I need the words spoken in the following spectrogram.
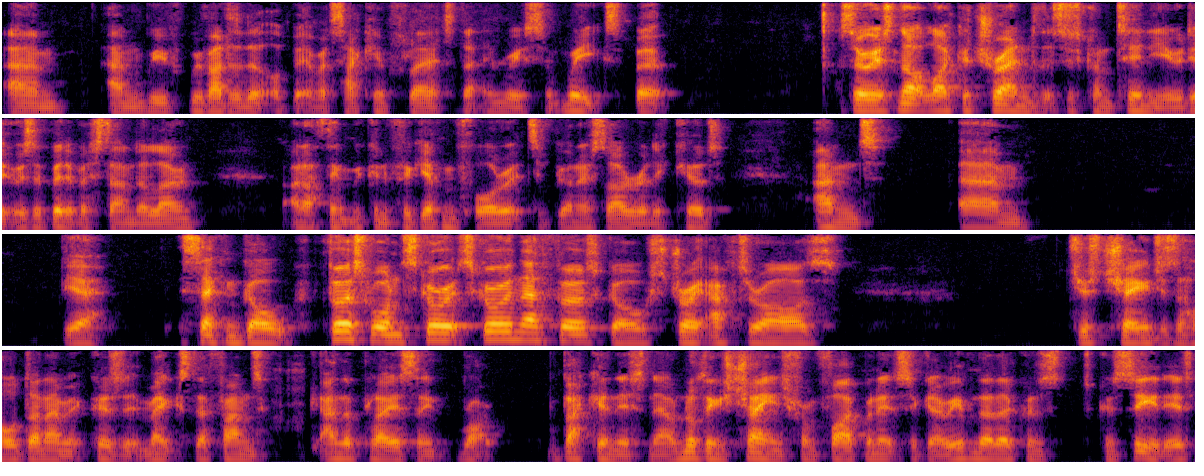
Um, and we've we've had a little bit of attacking flair to that in recent weeks. But so it's not like a trend that's just continued. It was a bit of a standalone, and I think we can forgive them for it. To be honest, I really could. And um, yeah, second goal, first one, score, scoring their first goal straight after ours just changes the whole dynamic because it makes the fans and the players think, right, back in this now. Nothing's changed from five minutes ago, even though they've con- conceded.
